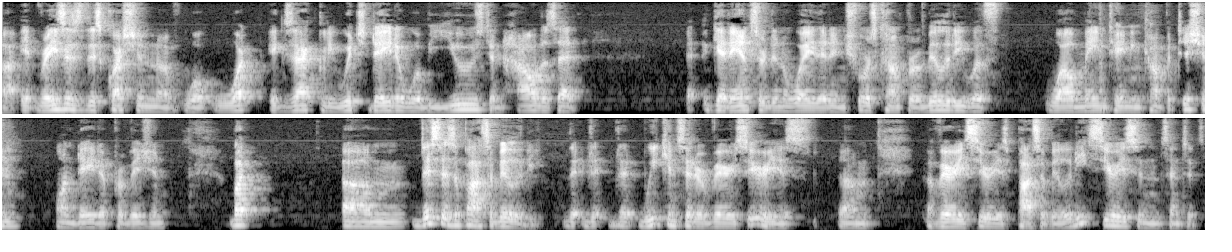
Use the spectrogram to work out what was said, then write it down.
uh, it raises this question of well, what exactly, which data will be used, and how does that uh, get answered in a way that ensures comparability with while maintaining competition on data provision. But um, this is a possibility that, that, that, we consider very serious, um, a very serious possibility, serious in the sense it's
